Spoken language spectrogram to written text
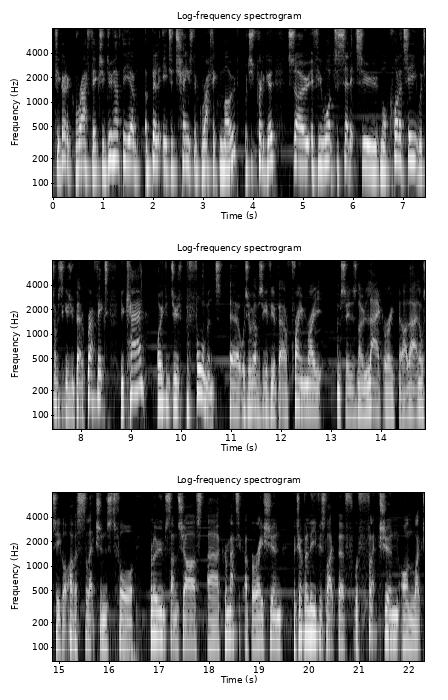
if you go to graphics, you do have the uh, ability to change the graphic mode, which is pretty good. So if you want to set it to more quality, which obviously gives you better graphics, you can, or you can choose performance, uh, which will obviously give you a better frame rate. Um, so there's no lag or anything like that. And also you've got other selections for bloom, sun shafts, uh, chromatic aberration, which I believe is like the reflection on like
